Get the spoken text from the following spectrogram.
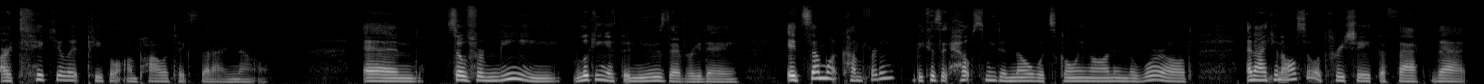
articulate people on politics that I know. And so for me, looking at the news every day, it's somewhat comforting because it helps me to know what's going on in the world. And I can also appreciate the fact that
